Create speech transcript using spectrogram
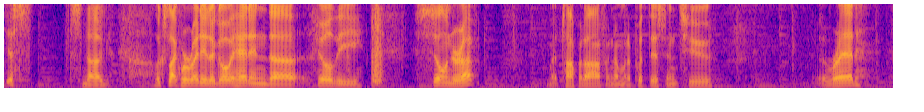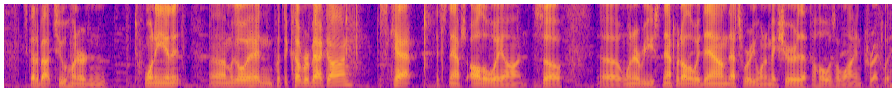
just snug. Looks like we're ready to go ahead and uh, fill the cylinder up. I'm gonna top it off and I'm gonna put this into the red. It's got about 220 in it. Uh, I'm gonna go ahead and put the cover back on. This cap, it snaps all the way on. So uh, whenever you snap it all the way down, that's where you want to make sure that the hole is aligned correctly.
